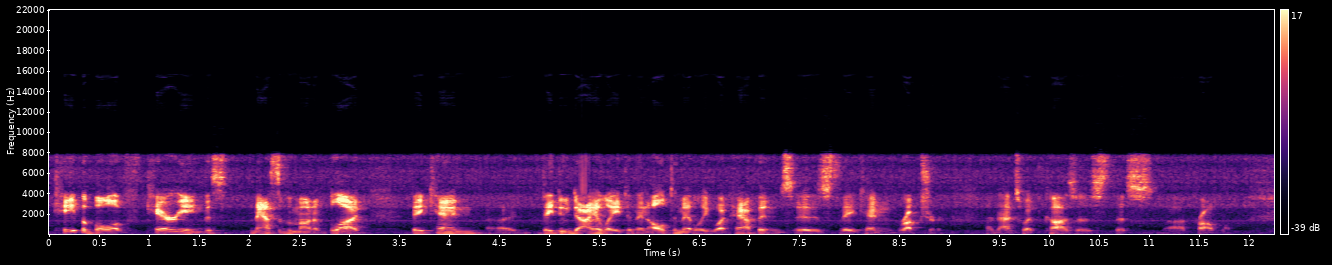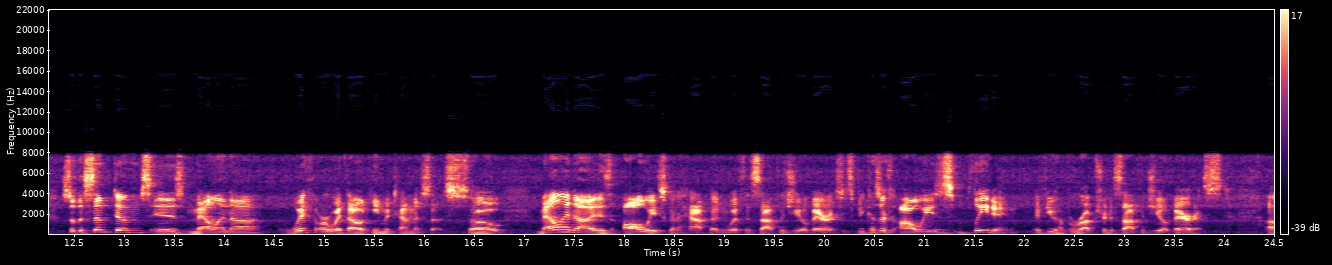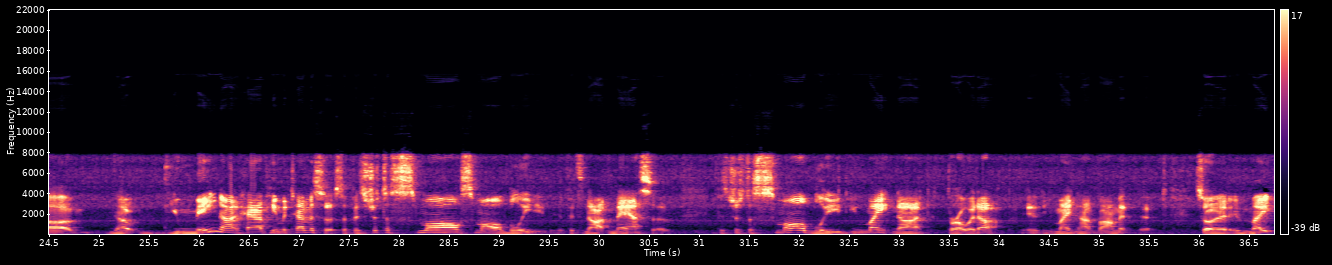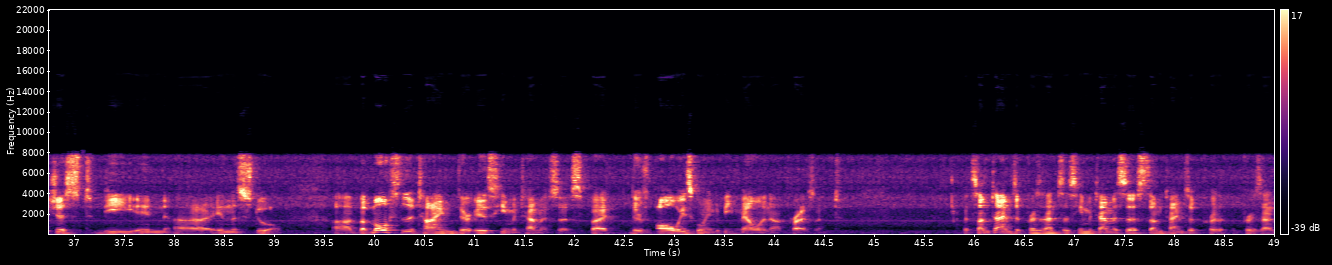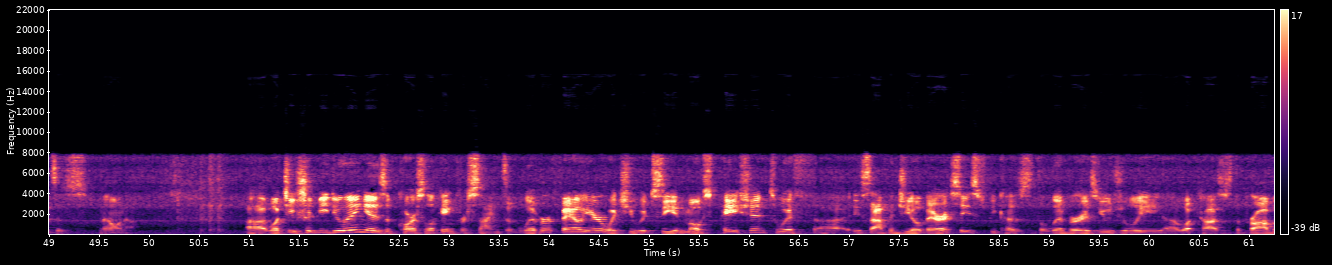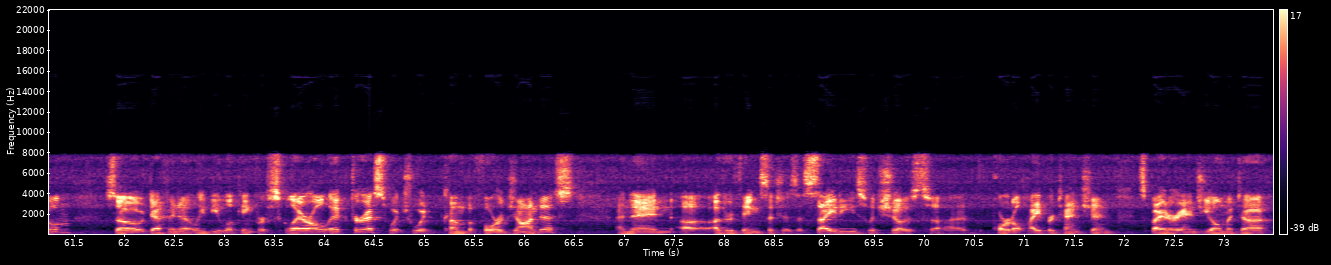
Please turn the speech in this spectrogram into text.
capable of carrying this massive amount of blood, they can uh, they do dilate, and then ultimately what happens is they can rupture, and that's what causes this uh, problem. So the symptoms is melena with or without hematemesis. So melena is always going to happen with esophageal varices because there's always bleeding if you have a ruptured esophageal varus. Um, now, you may not have hematemesis if it's just a small, small bleed. If it's not massive, if it's just a small bleed, you might not throw it up. It, you might not vomit it. So it might just be in uh, in the stool. Uh, but most of the time there is hematemesis, but there's always going to be melena present. But sometimes it presents as hematemesis, sometimes it pre- presents as melena. Uh, what you should be doing is, of course, looking for signs of liver failure, which you would see in most patients with uh, esophageal varices, because the liver is usually uh, what causes the problem. So definitely be looking for scleral icterus, which would come before jaundice, and then uh, other things such as ascites, which shows uh, portal hypertension, spider angiomata,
